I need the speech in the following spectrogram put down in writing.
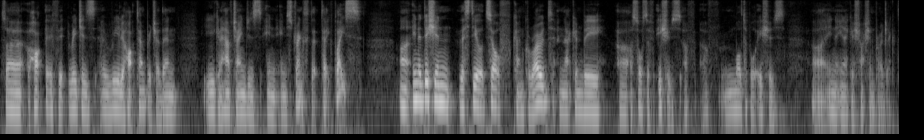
So hot, if it reaches a really hot temperature then you can have changes in, in strength that take place. Uh, in addition, the steel itself can corrode and that can be uh, a source of issues, of, of multiple issues uh, in, in a construction project.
